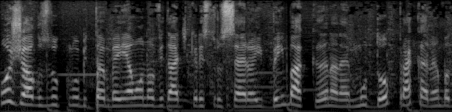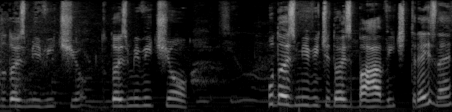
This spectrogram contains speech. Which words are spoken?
Os jogos do clube também é uma novidade que eles trouxeram aí bem bacana, né? Mudou pra caramba do 2021, do 2021 o 2022/23, né?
